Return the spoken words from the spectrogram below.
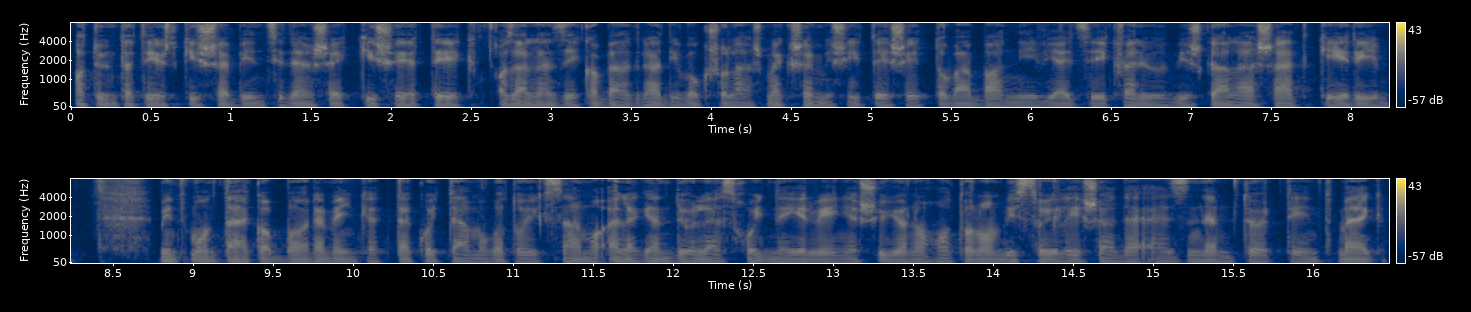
A tüntetést kisebb incidensek kísérték, az ellenzék a belgrádi voksolás megsemmisítését, továbbá a névjegyzék felülvizsgálását kéri. Mint mondták, abban reménykedtek, hogy támogatóik száma elegendő lesz, hogy ne érvényesüljön a hatalom visszaélése, de ez nem történt meg.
